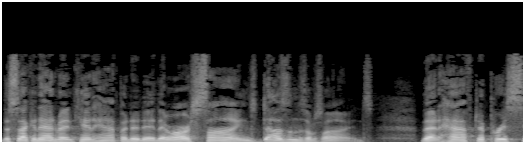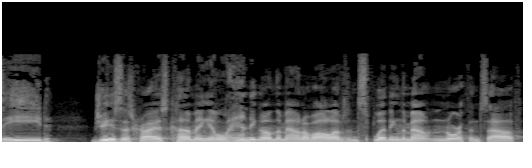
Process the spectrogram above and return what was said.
The second advent can't happen today. There are signs, dozens of signs, that have to precede Jesus Christ coming and landing on the Mount of Olives and splitting the mountain north and south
